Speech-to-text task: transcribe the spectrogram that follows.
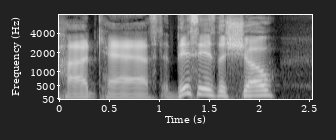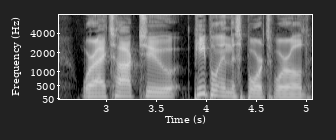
podcast. This is the show where I talk to people in the sports world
